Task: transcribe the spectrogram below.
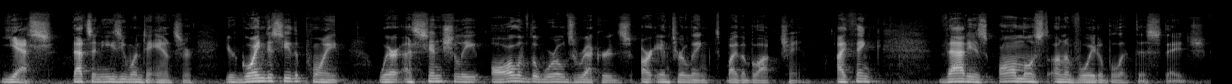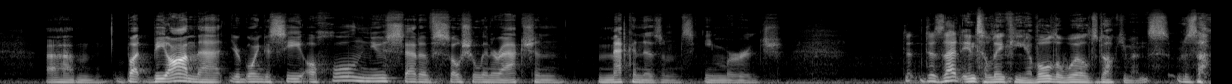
Yes, that's an easy one to answer. you're going to see the point where essentially all of the world's records are interlinked by the blockchain. I think that is almost unavoidable at this stage. Um, but beyond that, you're going to see a whole new set of social interaction mechanisms emerge. Does that interlinking of all the world's documents result,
